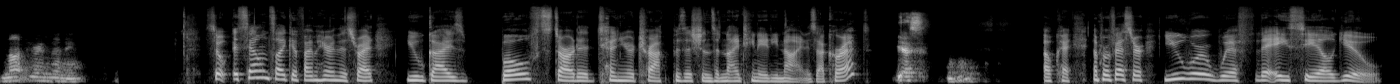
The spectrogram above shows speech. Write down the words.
not very many. So it sounds like, if I'm hearing this right, you guys both started tenure track positions in 1989. Is that correct? Yes. Mm-hmm. Okay. And Professor, you were with the ACLU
